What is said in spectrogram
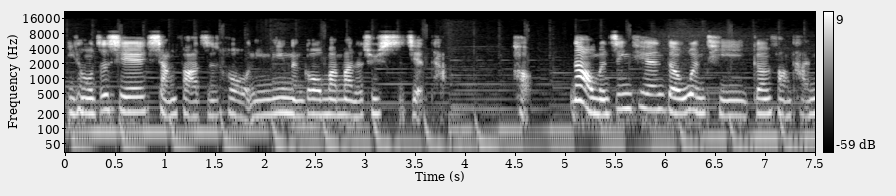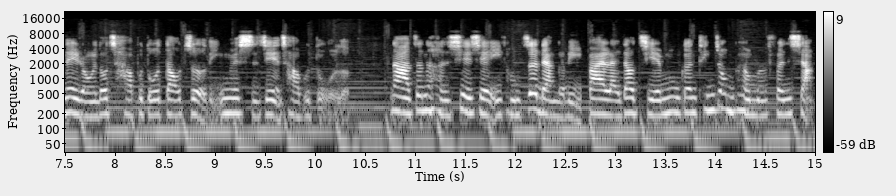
你有这些想法之后，你一定能够慢慢的去实践它。好，那我们今天的问题跟访谈内容也都差不多到这里，因为时间也差不多了。那真的很谢谢怡彤这两个礼拜来到节目，跟听众朋友们分享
